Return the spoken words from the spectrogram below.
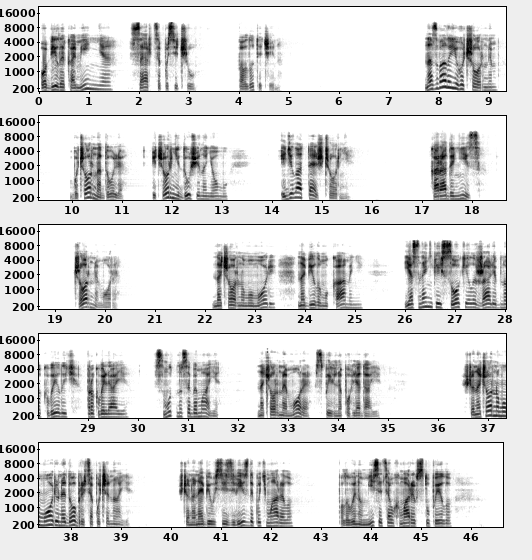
О біле каміння серце посічу. Павло Тичина. Назвали його чорним, бо чорна доля, і чорні душі на ньому, і діла теж чорні. Кара Деніс, Чорне море. На Чорному морі, на білому камені, ясненький сокіл жалібно квилить, проквиляє, смутно себе має, на Чорне море спильно поглядає, що на Чорному морю недобриця починає, що на небі усі звізди потьмарило, половину місяця в хмари вступило,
